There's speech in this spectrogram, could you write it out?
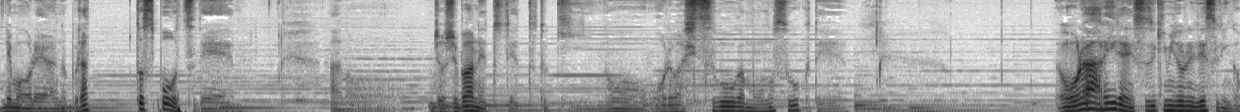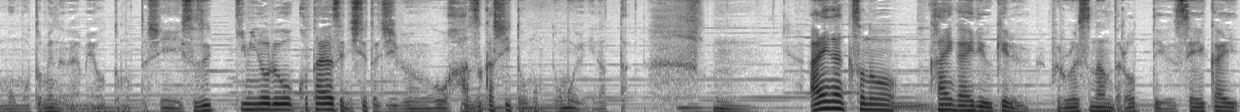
うん、でも俺、あの、ブラッドスポーツで、あの、ジョシュ・バーネットとやった時の俺は失望がものすごくて。俺はあれ以来鈴木みのるにレスリングはもう求めるのやめようと思ったし鈴木みのるを答え合わせにしてた自分を恥ずかしいと思思うようになった。うん。あれがその海外で受けるプロレスなんだろうっていう正解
